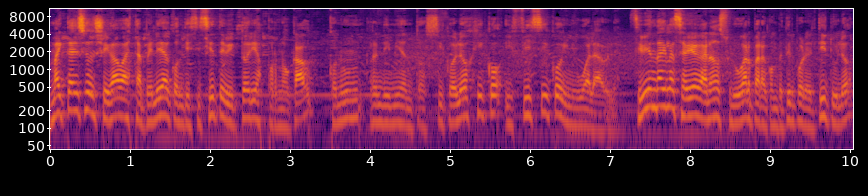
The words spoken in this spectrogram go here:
Mike Tyson llegaba a esta pelea con 17 victorias por nocaut, con un rendimiento psicológico y físico inigualable. Si bien Douglas había ganado su lugar para competir por el título,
